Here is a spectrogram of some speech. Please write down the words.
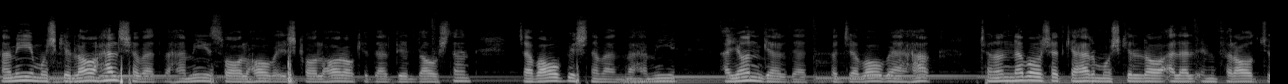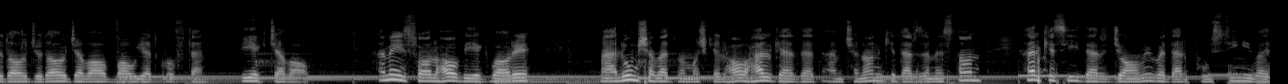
همه مشکل ها حل شود و همه سوال ها و اشکال ها را که در دل داشتن جواب بشنوند و همه عیان گردد و جواب حق چنان نباشد که هر مشکل را علل انفراد جدا جدا جواب باید گفتن به یک جواب. همه سوال ها به یک باره معلوم شود و مشکل ها حل گردد. همچنان که در زمستان هر کسی در جامعه و در پوستینی و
